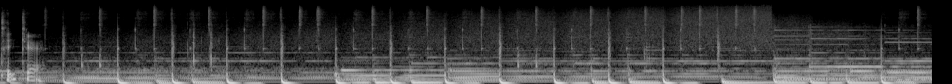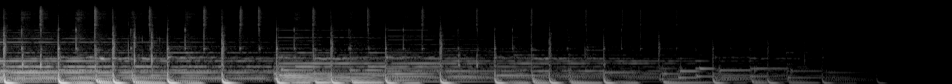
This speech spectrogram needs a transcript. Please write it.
Take care.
